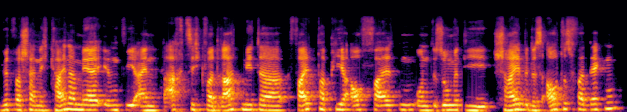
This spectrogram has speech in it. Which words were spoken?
wird wahrscheinlich keiner mehr irgendwie ein 80 Quadratmeter Faltpapier auffalten und somit die Scheibe des Autos verdecken,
